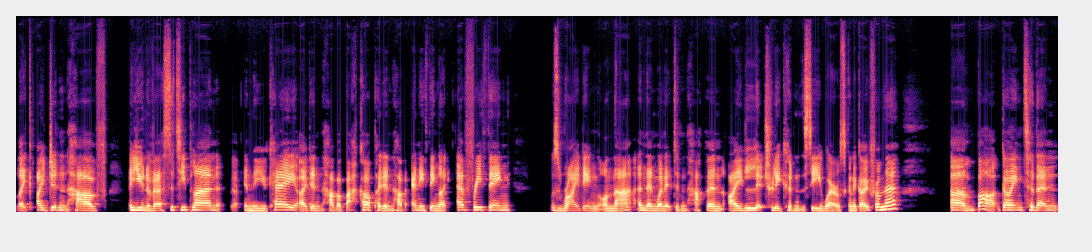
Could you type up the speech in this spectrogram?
Like I didn't have a university plan in the UK. I didn't have a backup. I didn't have anything. Like everything was riding on that. And then when it didn't happen, I literally couldn't see where I was going to go from there. Um, but going to then,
